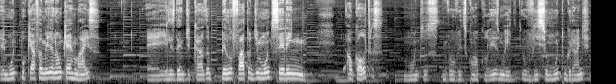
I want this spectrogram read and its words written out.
é muito porque a família não quer mais é, eles dentro de casa pelo fato de muitos serem alcoólatras, muitos envolvidos com alcoolismo e o vício muito grande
